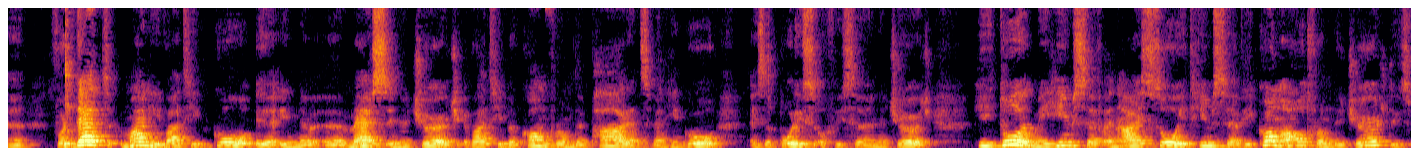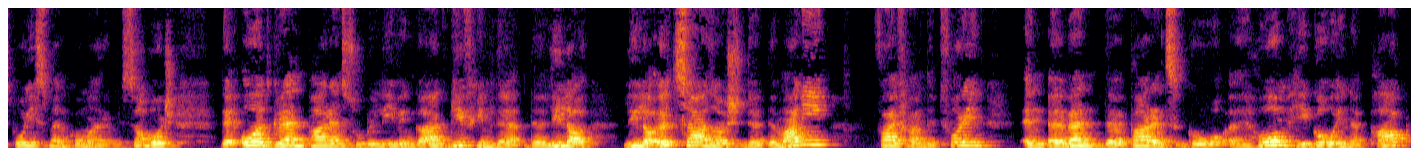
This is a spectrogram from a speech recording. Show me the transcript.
uh, for that money, what he go uh, in a, a, mass in a church, what he become from the parents when he go as a police officer in a church, he told me himself, and I saw it himself. He come out from the church, this policeman in Szabolcs, the old grandparents who believe in God give him the, the lila, lila 500 the, the money, 500 forint, and uh, when the parents go uh, home, he go in a pub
